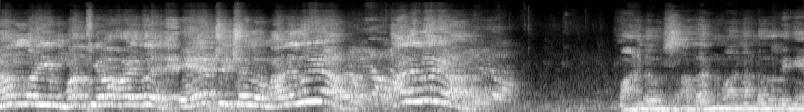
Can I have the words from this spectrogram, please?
நம்மையும் மத்திய ஆகாயத்தில் ஏற்றி செல்லும். அலலுயா அலலுயா ஆண்டவர் சாதாரணமான ஆண்டவர் இல்லைங்க.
